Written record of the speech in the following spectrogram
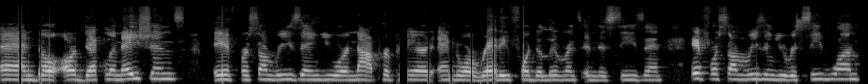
and or declinations if for some reason you are not prepared and or ready for deliverance in this season if for some reason you receive one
